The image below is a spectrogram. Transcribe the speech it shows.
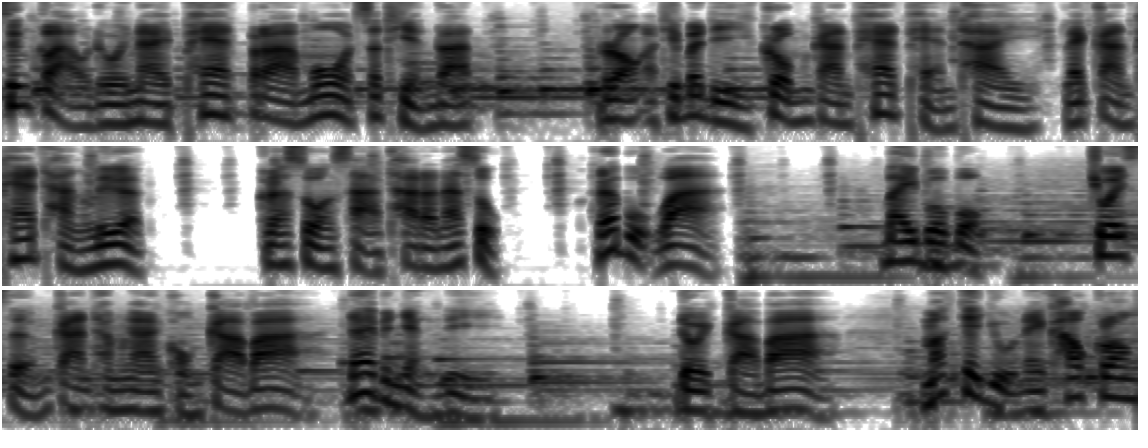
ซึ่งกล่าวโดยนายแพทย์ปราโมทเสถียรรัตน์รองอธิบดีกรมการแพทย์แผนไทย และการแพทย์ทางเลือก กระทรวงสาธารณสุข ระบุว่า ใบบัวบกช่วยเสริมการทำงานของกาบาได้เป็นอย่างดี โดยกาบามักจะอยู่ในข้าวกล้อง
